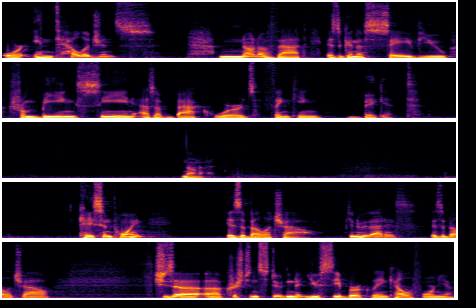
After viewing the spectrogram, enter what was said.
or intelligence, none of that is going to save you from being seen as a backwards thinking bigot. None of it. Case in point, Isabella Chow. Do you know who that is? Isabella Chow? She's a, a Christian student at UC Berkeley in California.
